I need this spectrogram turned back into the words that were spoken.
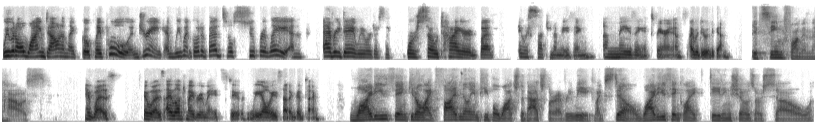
we would all wind down and like go play pool and drink. And we wouldn't go to bed till super late. And every day we were just like, we're so tired, but it was such an amazing, amazing experience. I would do it again. It seemed fun in the house. It was. It was. I loved my roommates too. We always had a good time. Why do you think, you know, like 5 million people watch The Bachelor every week? Like, still, why do you think like dating shows are so,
